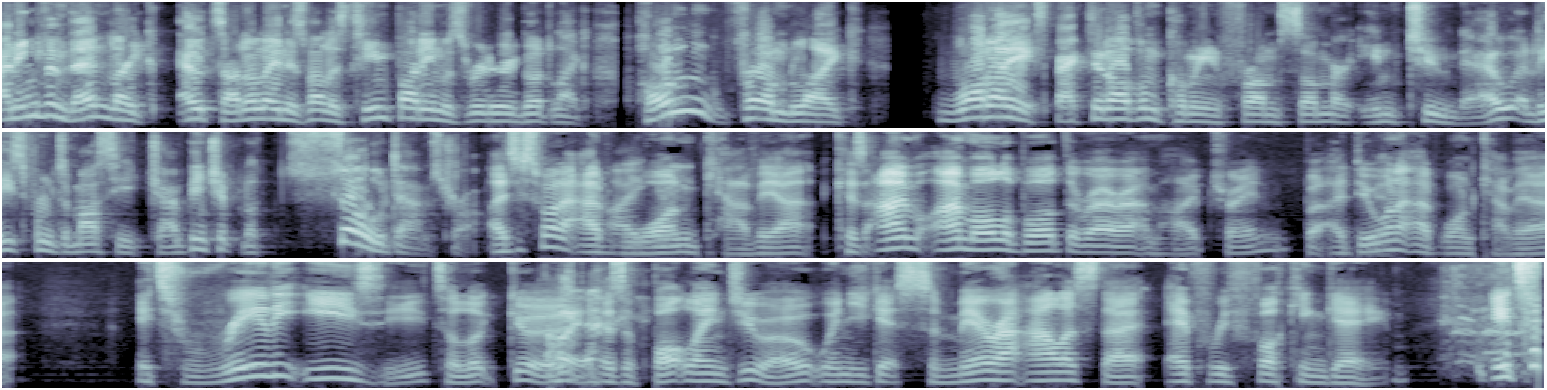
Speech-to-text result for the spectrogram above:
And even then, like outside of lane as well, his team fighting was really, really good. Like Hun from like what I expected of him coming from summer into now, at least from Demacia Championship, looked so damn strong. I just want to add I one agree. caveat because I'm I'm all aboard the rare atom hype train, but I do want to add one caveat. It's really easy to look good Oh, yeah. as a bot lane duo when you get Samira Alistar every fucking game. It's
